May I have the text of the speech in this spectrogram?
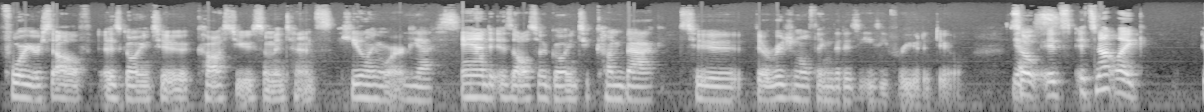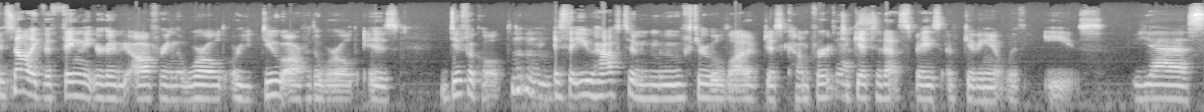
for yourself is going to cost you some intense healing work yes. and is also going to come back to the original thing that is easy for you to do. Yes. So it's it's not like it's not like the thing that you're going to be offering the world or you do offer the world is difficult. Mm-mm. It's that you have to move through a lot of discomfort to get to that space of giving it with ease. Yes.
